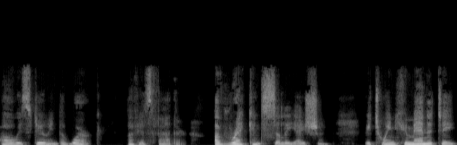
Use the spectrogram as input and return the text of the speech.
always doing the work of his Father of reconciliation between humanity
